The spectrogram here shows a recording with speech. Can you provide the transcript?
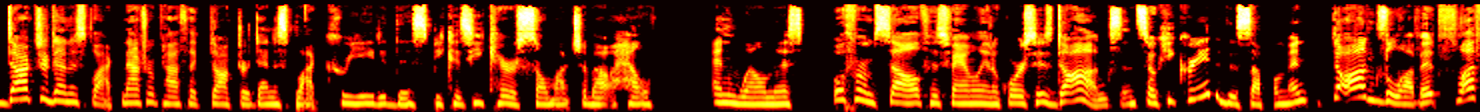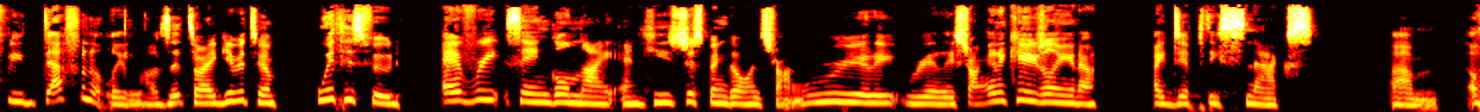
Dr. Dennis Black, naturopathic Dr. Dennis Black created this because he cares so much about health and wellness, both for himself, his family, and of course his dogs. And so he created this supplement. Dogs love it. Fluffy definitely loves it. So I give it to him with his food every single night. And he's just been going strong, really, really strong. And occasionally, you know, I dip these snacks. Um,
